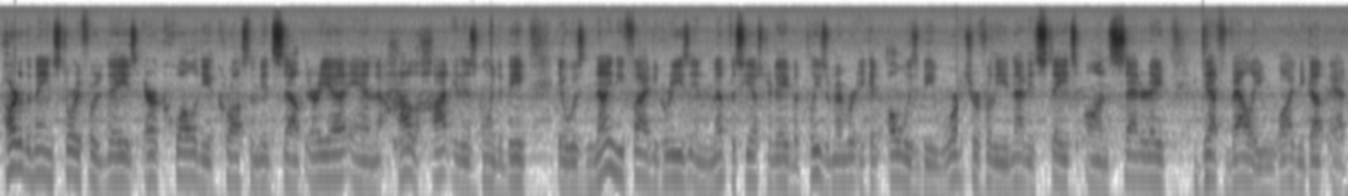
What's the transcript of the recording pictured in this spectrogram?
Part of the main story for today is air quality across the Mid-South area and how hot it is going to be. It was 95 degrees in Memphis yesterday, but please remember it can always be warmer for the United States on Saturday. Death Valley winding up at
